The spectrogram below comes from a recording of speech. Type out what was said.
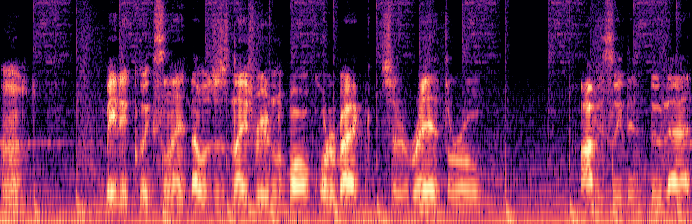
Mm, baited quick slant. That was just nice reading the ball. Quarterback should have read through. Obviously didn't do that.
